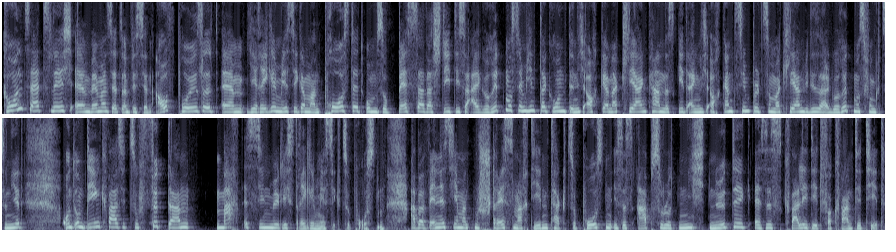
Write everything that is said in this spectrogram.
Grundsätzlich, ähm, wenn man es jetzt ein bisschen aufbröselt, ähm, je regelmäßiger man postet, umso besser. Da steht dieser Algorithmus im Hintergrund, den ich auch gerne erklären kann. Das geht eigentlich auch ganz simpel zum Erklären, wie dieser Algorithmus funktioniert. Und um den quasi zu füttern, macht es Sinn, möglichst regelmäßig zu posten. Aber wenn es jemandem Stress macht, jeden Tag zu posten, ist es absolut nicht nötig. Es ist Qualität vor Quantität.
